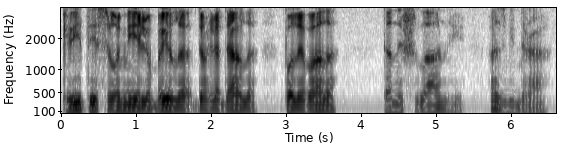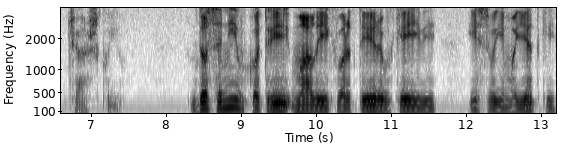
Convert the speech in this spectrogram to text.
Квіти Соломія любила, доглядала, поливала, та не шланги, а з відра чашкою. До синів, котрі мали і квартири в Києві, і свої маєтки,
